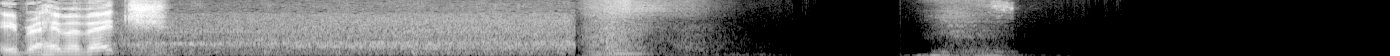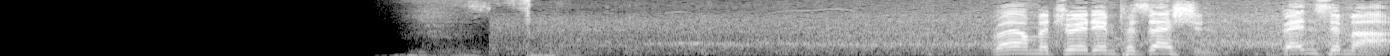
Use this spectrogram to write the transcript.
Ibrahimovic. Real Madrid in possession. Benzema.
